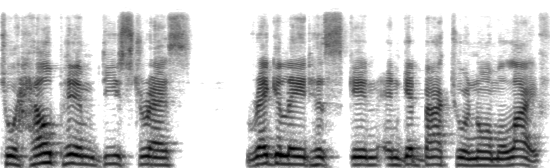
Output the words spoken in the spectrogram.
to help him de-stress regulate his skin and get back to a normal life.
